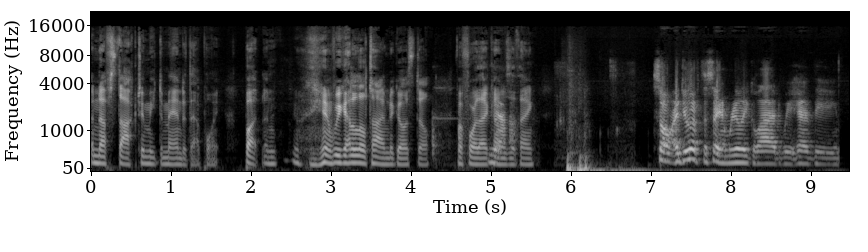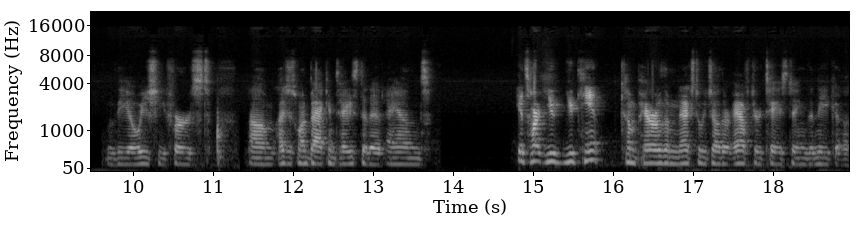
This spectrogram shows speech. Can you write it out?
enough stock to meet demand at that point. But and, you know, we got a little time to go still before that comes Yeah. a thing. So I do have to say I'm really glad we had the the Ohishi first. Um, I just went back and tasted it, and it's hard. You you can't compare them next to each other after tasting the Nikka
